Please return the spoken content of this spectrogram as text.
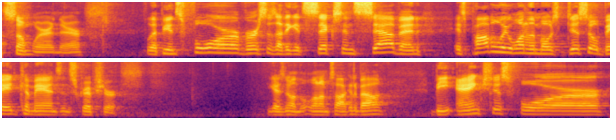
somewhere in there. Philippians 4, verses, I think it's 6 and 7, it's probably one of the most disobeyed commands in Scripture. You guys know what I'm talking about? Be anxious for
